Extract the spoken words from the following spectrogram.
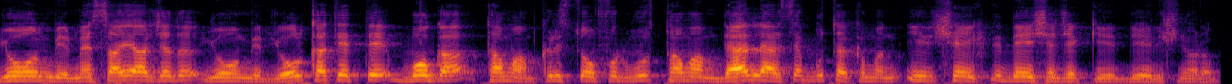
yoğun bir mesai harcadı. Yoğun bir yol kat etti. Boga tamam, Christopher Wood tamam derlerse bu takımın şekli değişecek diye düşünüyorum.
